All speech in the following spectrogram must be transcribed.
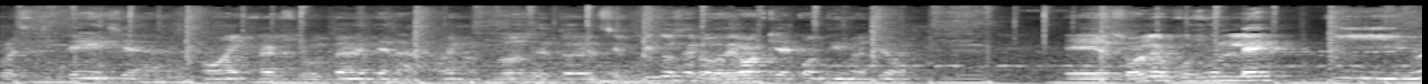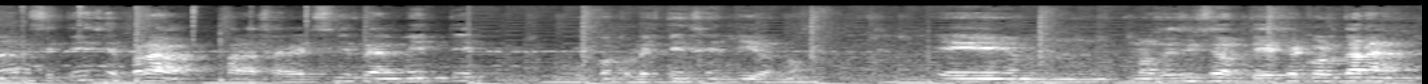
resistencia, no hay absolutamente nada. Bueno, entonces el circuito se lo dejo aquí a continuación. Eh, solo le puse un LED y una resistencia para, para saber si realmente el control está encendido, ¿no? Eh, no sé si ustedes se acordarán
